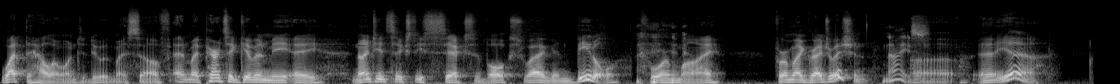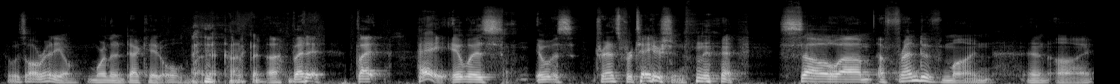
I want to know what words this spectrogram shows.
what the hell I wanted to do with myself. And my parents had given me a 1966 Volkswagen Beetle for my for my graduation. Nice. Uh, uh, yeah, it was already uh, more than a decade old by that time. but uh, but, it, but hey, it was it was transportation. so um, a friend of mine and I,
